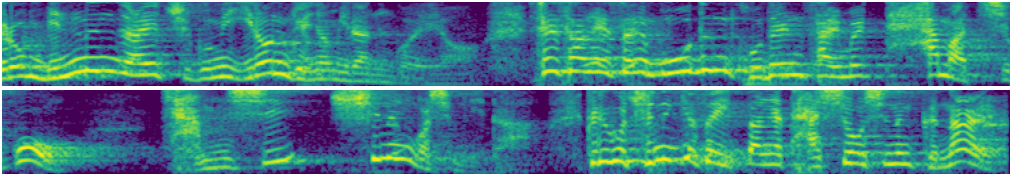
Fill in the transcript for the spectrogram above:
여러분, 믿는 자의 죽음이 이런 개념이라는 거예요. 세상에서의 모든 고된 삶을 다 마치고 잠시 쉬는 것입니다. 그리고 주님께서 이 땅에 다시 오시는 그날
